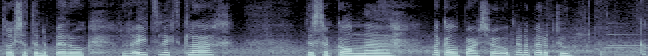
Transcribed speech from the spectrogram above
terugzet in de paddock. Er eten ligt klaar. Dus dan kan, uh, dan kan het paard zo ook naar de paddock toe. Kom.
